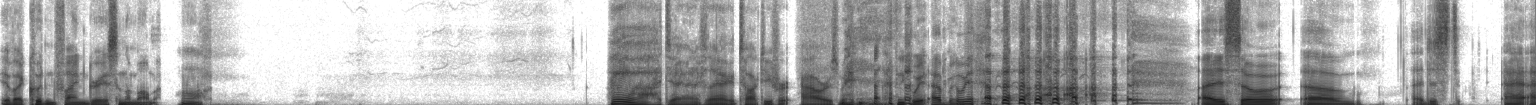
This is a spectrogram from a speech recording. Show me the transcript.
if I couldn't find grace in the moment. Hmm. Ah, damn, I feel like I could talk to you for hours, man. I think we have been. I so um, I just I, I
